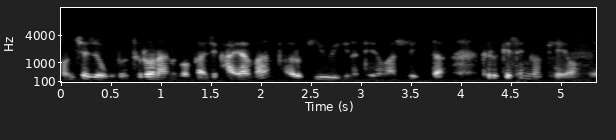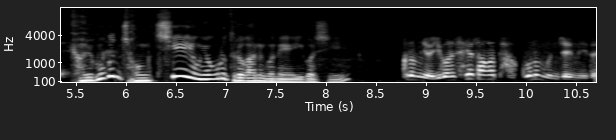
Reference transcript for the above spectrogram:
전체적으로 드러나는 것까지 가야만 바로 기후 위기는 대응할 수 있다. 그렇게 생각해요. 예. 결국은 정치의 영역으로 들어가는 거네요 이것이. 그럼요. 이건 세상을 바꾸는 문제입니다.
